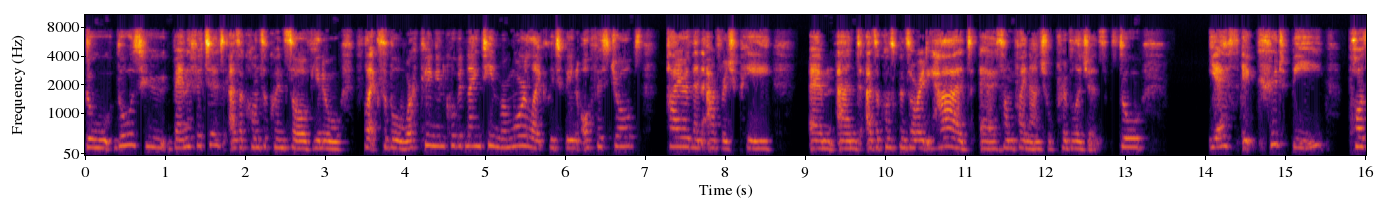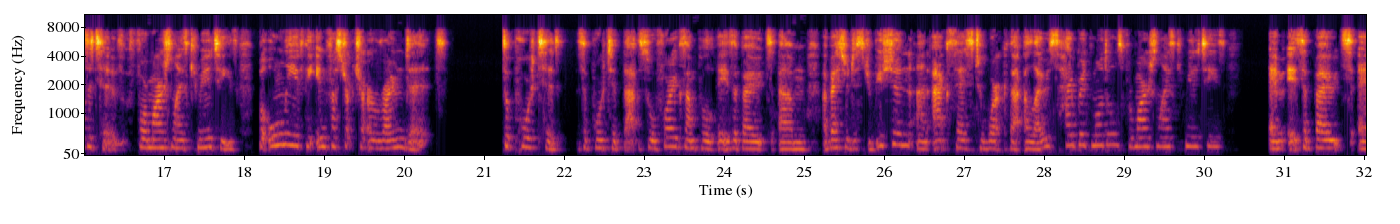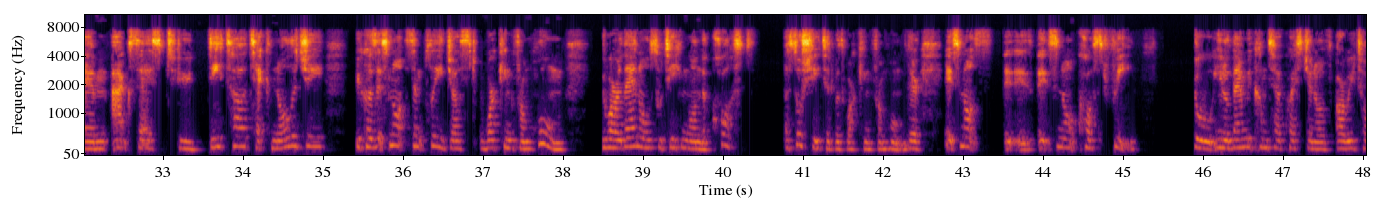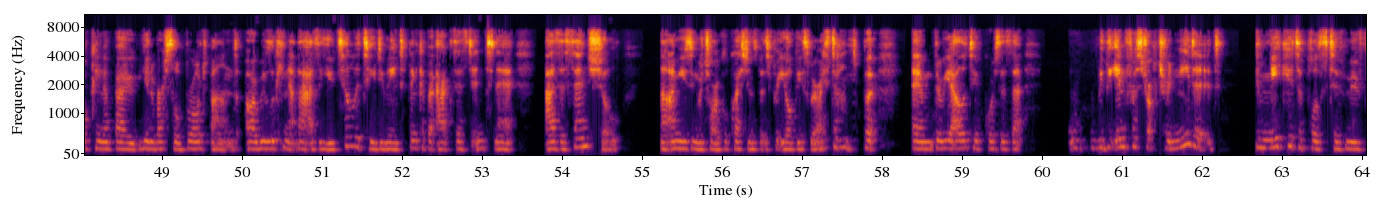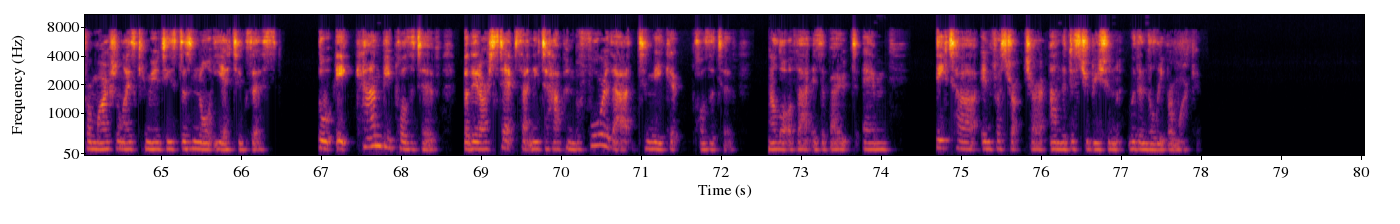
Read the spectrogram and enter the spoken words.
So those who benefited as a consequence of, you know, flexible working in COVID-19 were more likely to be in office jobs, higher than average pay, um, and as a consequence already had uh, some financial privileges. So yes, it could be positive for marginalised communities, but only if the infrastructure around it supported supported that. So, for example, it is about um, a better distribution and access to work that allows hybrid models for marginalised communities. Um, it's about um, access to data technology because it's not simply just working from home. You are then also taking on the costs associated with working from home. There, it's not it, it's not cost free. So, you know, then we come to a question of are we talking about universal broadband? Are we looking at that as a utility? Do we need to think about access to internet as essential? Uh, I'm using rhetorical questions, but it's pretty obvious where I stand. But um, the reality, of course, is that with the infrastructure needed to make it a positive move for marginalised communities does not yet exist. So it can be positive, but there are steps that need to happen before that to make it positive. And a lot of that is about um, data infrastructure and the distribution within the labour market.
